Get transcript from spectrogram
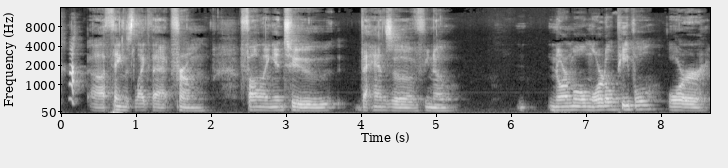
uh, things like that from falling into the hands of, you know, normal mortal people or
